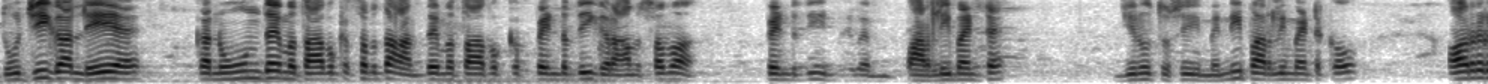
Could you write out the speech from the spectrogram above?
ਦੂਜੀ ਗੱਲ ਇਹ ਹੈ ਕਾਨੂੰਨ ਦੇ ਮੁਤਾਬਕ ਸੰਵਿਧਾਨ ਦੇ ਮੁਤਾਬਕ ਪਿੰਡ ਦੀ ਗ੍ਰਾਮ ਸਭਾ ਪਿੰਡ ਦੀ ਪਾਰਲੀਮੈਂਟ ਹੈ ਜਿਹਨੂੰ ਤੁਸੀਂ ਮਿੰਨੀ ਪਾਰਲੀਮੈਂਟ ਕਹੋ। ਔਰ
